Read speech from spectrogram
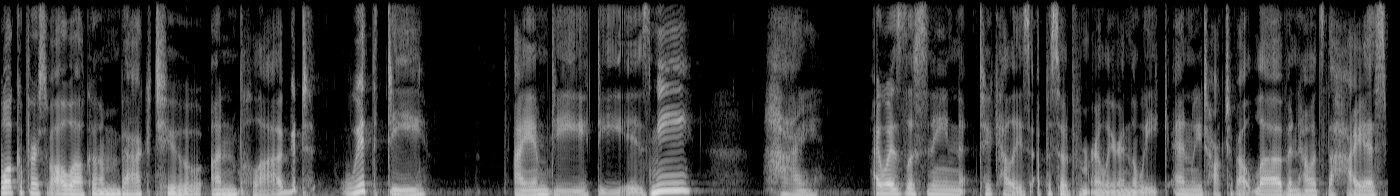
welcome first of all, welcome back to Unplugged with D. I am D. D is me. Hi. I was listening to Kelly's episode from earlier in the week and we talked about love and how it's the highest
